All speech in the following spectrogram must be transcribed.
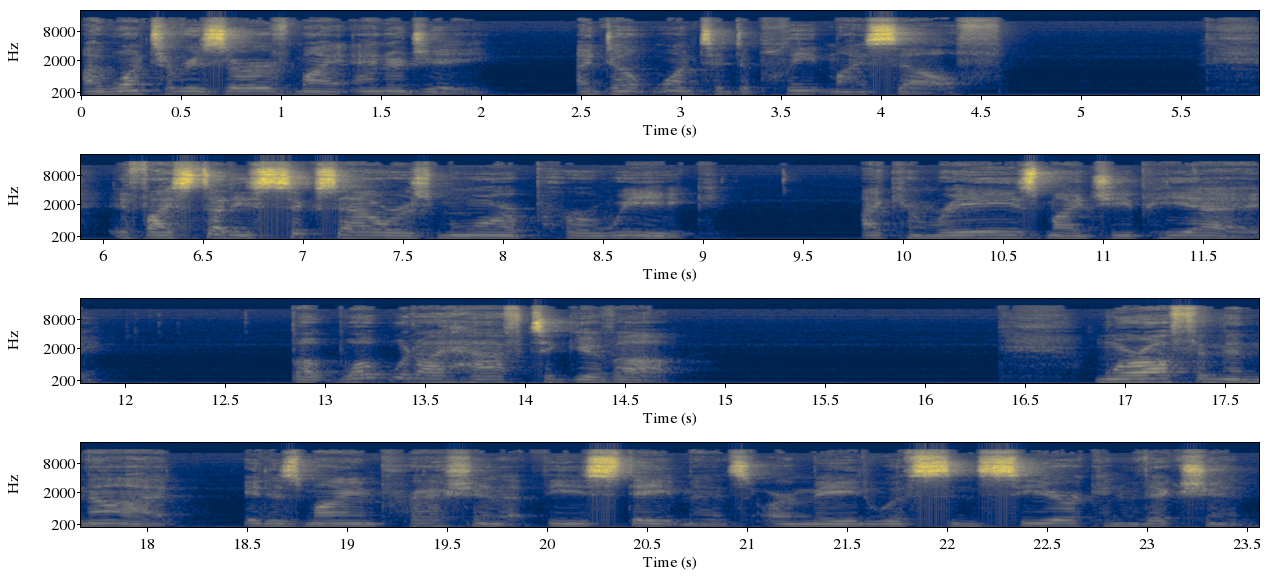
I want to reserve my energy. I don't want to deplete myself. If I study six hours more per week, I can raise my GPA but what would I have to give up? More often than not, it is my impression that these statements are made with sincere conviction,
